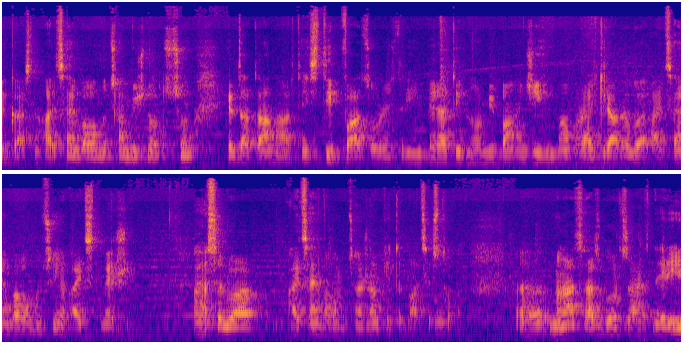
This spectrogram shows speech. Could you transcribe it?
ներկայացնել հայցային վաղամության միջնորդություն եւ դատարանը արդեն ստիպված օրենսդրի իմպերատիվ նորմի պահանջի հիման վրա կիրառելու է հայցային վաղամություն եւ հայց մերժին։ Ասելու է հայցային վաղամության ժամկետը բացես թողը մնացած գործարքների,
